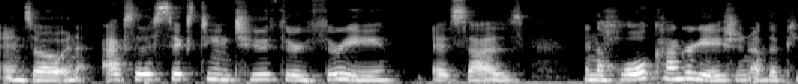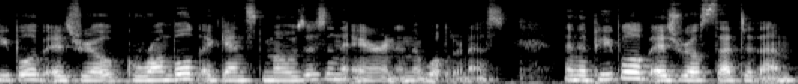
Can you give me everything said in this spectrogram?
And so in Exodus 16 2 through 3, it says, And the whole congregation of the people of Israel grumbled against Moses and Aaron in the wilderness. And the people of Israel said to them,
